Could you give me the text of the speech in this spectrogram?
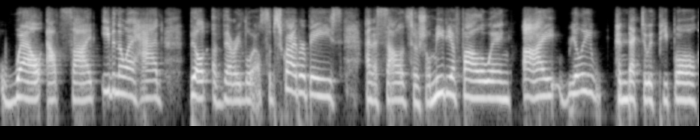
well outside, even though I had built a very loyal subscriber base and a solid social media following. I really connected with people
